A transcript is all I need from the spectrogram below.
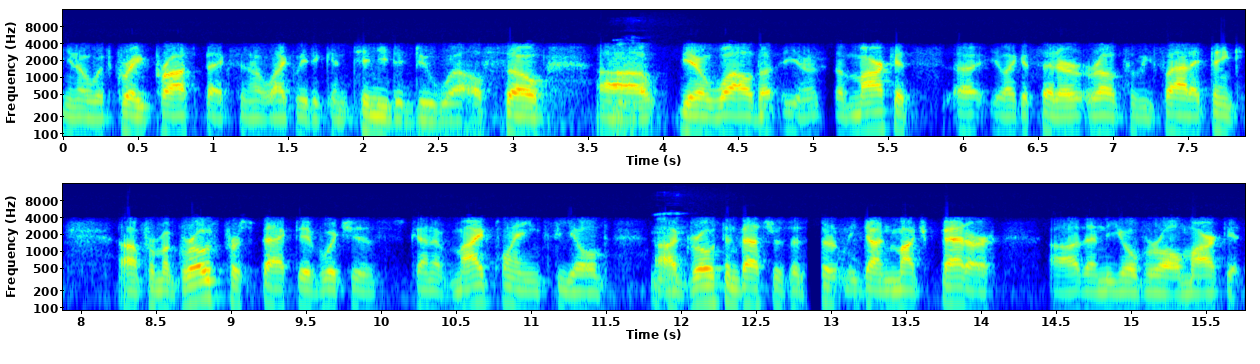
you know with great prospects and are likely to continue to do well. So hmm. you know while the you know the markets like I said are relatively flat, I think. Uh, from a growth perspective, which is kind of my playing field, uh, growth investors have certainly done much better uh, than the overall market.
